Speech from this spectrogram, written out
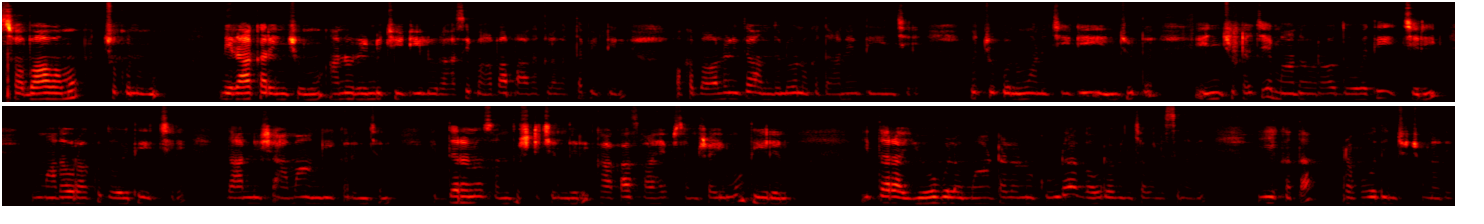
స్వభావము పుచ్చుకొనుము నిరాకరించుము అను రెండు చీటీలు రాసి బాబా పాదకుల వద్ద పెట్టిరి. ఒక బాలునితో అందులోనొక దానిని తీయించిరి. పుచ్చుకొను అని చీటి ఎంచుట ఎంచుటచే మాధవరావు దోవతి ఇచ్చిరి. మాధవరావుకు దోవతి ఇచ్చిరి. దాన్ని శ్యామ అంగీకరించను. ఇద్దరును సంతృష్టి చెందిరి. కాకాసాహెబ్ సంశయము తీరెను. ఇతర యోగుల మాటలను కూడా గౌరవించవలసినది ఈ కథ ప్రబోధించుచున్నది.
